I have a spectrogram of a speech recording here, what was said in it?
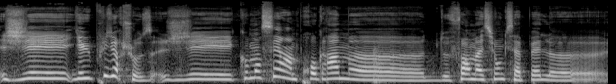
Il y a eu plusieurs choses. J'ai commencé un programme euh, de formation qui s'appelle euh,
